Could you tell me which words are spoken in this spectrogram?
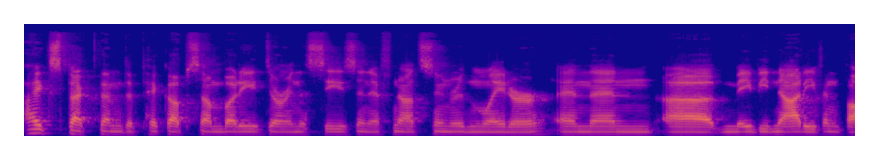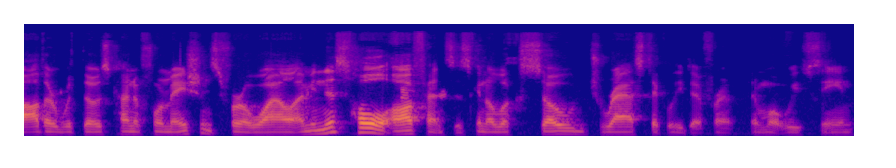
I expect them to pick up somebody during the season, if not sooner than later, and then uh, maybe not even bother with those kind of formations for a while. I mean, this whole offense is going to look so drastically different than what we've seen,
